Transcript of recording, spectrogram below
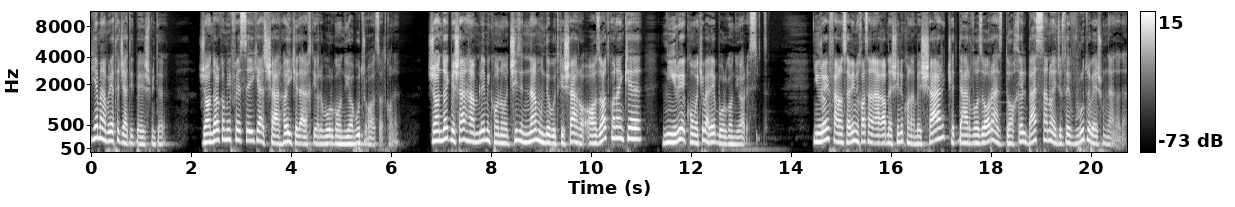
یه مأموریت جدید بهش میده. ژاندارک رو میفرسته یکی از شهرهایی که در اختیار برگوندیا بود رو آزاد کنه. ژاندارک به شهر حمله می‌کنه و چیزی نمونده بود که شهر رو آزاد کنن که نیروی کمکی برای برگوندیا رسید. نیروهای فرانسوی می‌خواستن عقب نشینی کنن به شهر که دروازه ها رو از داخل بستن و اجازه ورود رو بهشون ندادن.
